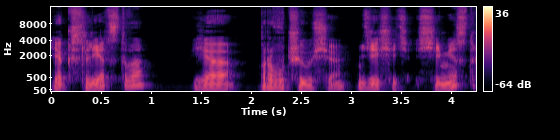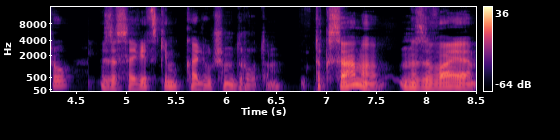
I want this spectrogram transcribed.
Як следства я правучыўся 10 семестраў за савецкім калючым дротам таксама называе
